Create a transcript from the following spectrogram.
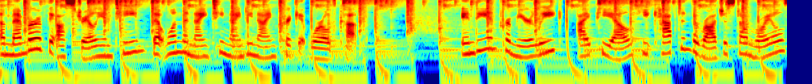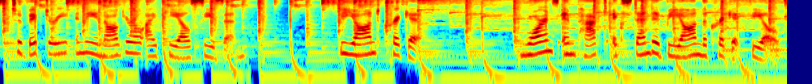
a member of the Australian team that won the 1999 Cricket World Cup. Indian Premier League, IPL he captained the Rajasthan Royals to victory in the inaugural IPL season. Beyond cricket, Warne's impact extended beyond the cricket field.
